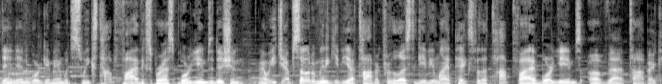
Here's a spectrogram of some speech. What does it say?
Dan Dan the Board Game Man with this week's Top 5 Express Board Games Edition. Now, each episode, I'm going to give you a topic for the list to give you my picks for the top 5 board games of that topic.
